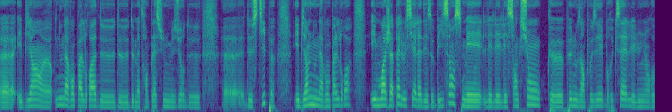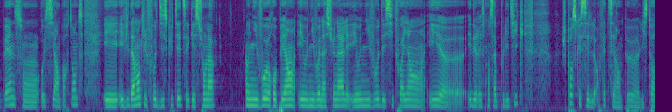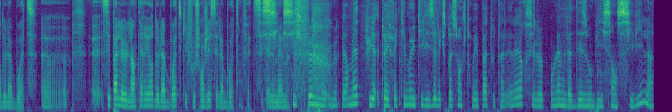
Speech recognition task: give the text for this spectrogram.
euh, eh bien, nous n'avons pas le droit de, de- mettre en place une mesure de, de ce type, eh bien, nous n'avons pas le droit. Et moi, j'appelle aussi à la désobéissance, mais les- sanctions que peut nous imposer Bruxelles et l'Union européenne sont aussi importantes. Et évidemment qu'il faut discuter de ces questions-là au niveau européen et au niveau national et au niveau des citoyens et, euh, et des responsables politiques. Je pense que c'est en fait c'est un peu euh, l'histoire de la boîte. Euh, euh, c'est pas l'intérieur de la boîte qu'il faut changer, c'est la boîte en fait, Si, elle-même. si je peux me, me permettre, tu as, tu as effectivement utilisé l'expression que je ne trouvais pas tout à l'heure, c'est le problème de la désobéissance civile.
